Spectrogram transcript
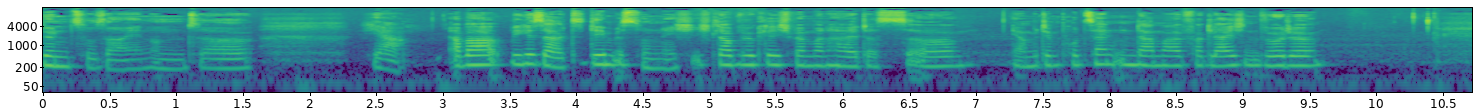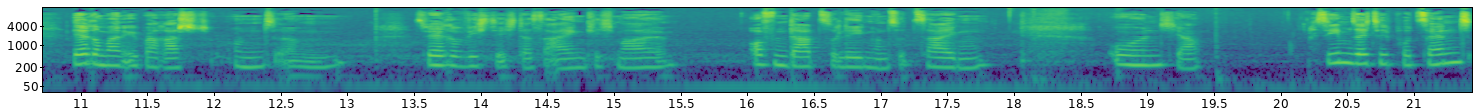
dünn zu sein. Und äh, ja, aber wie gesagt, dem ist so nicht. Ich glaube wirklich, wenn man halt das äh, ja mit den Prozenten da mal vergleichen würde, wäre man überrascht. Und ähm, es wäre wichtig, das eigentlich mal offen darzulegen und zu zeigen. Und ja, 67 Prozent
